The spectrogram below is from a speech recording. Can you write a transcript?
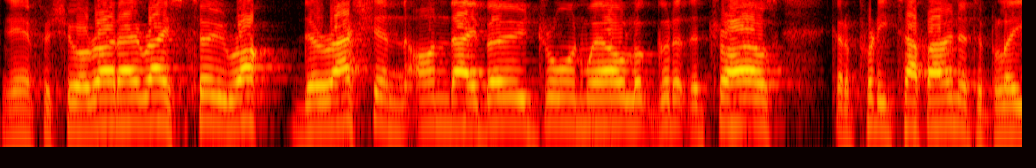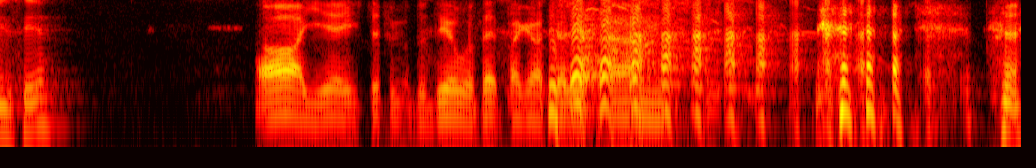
Yeah, for sure. Righto, race two, Rock the Russian on debut, drawn well, looked good at the trials. Got a pretty tough owner to please here. Oh yeah, he's difficult to deal with that bugger, I tell you. Um,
